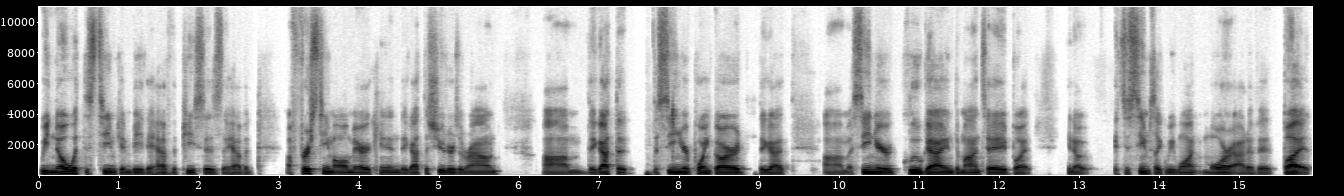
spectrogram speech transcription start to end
we know what this team can be. They have the pieces. They have a, a first team All American. They got the shooters around. Um, they got the the senior point guard. They got um, a senior glue guy in Da'Monte. But you know, it just seems like we want more out of it. But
